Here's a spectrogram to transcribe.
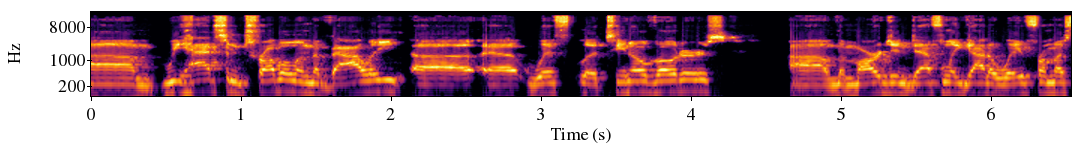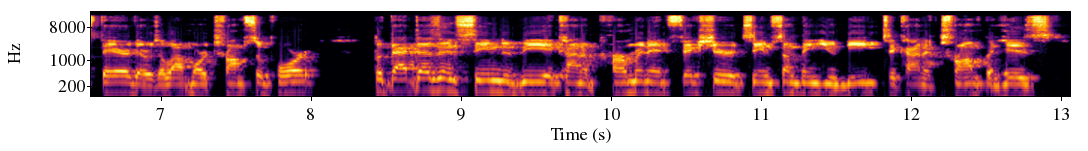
Um, we had some trouble in the valley uh, uh, with Latino voters. Um, the margin definitely got away from us there. There was a lot more Trump support, but that doesn't seem to be a kind of permanent fixture. It seems something unique to kind of Trump and his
